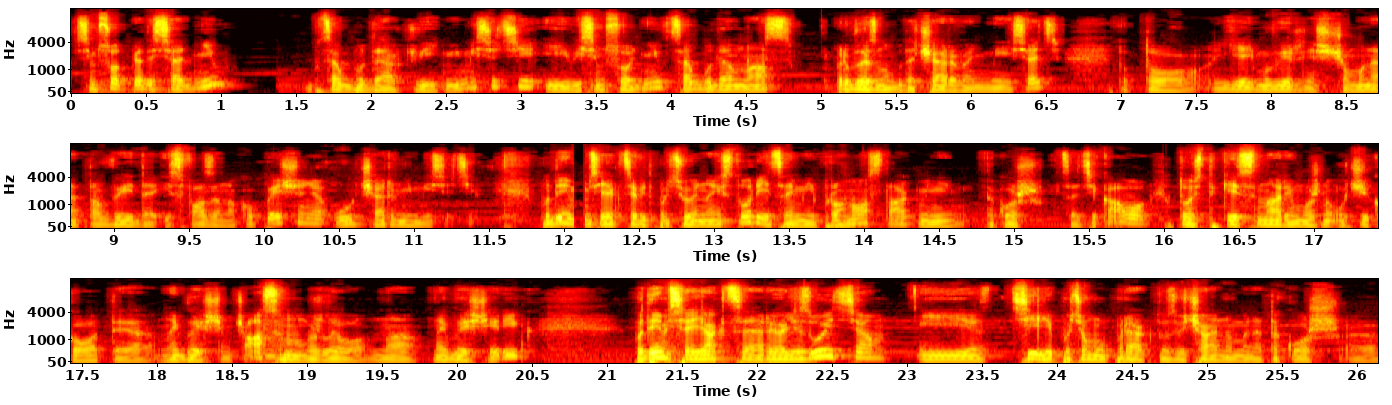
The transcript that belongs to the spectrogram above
750 днів це буде в квітні місяці, і 800 днів це буде в нас приблизно буде червень місяць. Тобто є ймовірність, що монета вийде із фази накопичення у червні місяці. Подивимося, як це відпрацює на історії. Це мій прогноз. Так мені також це цікаво. Тобто такий сценарій можна очікувати найближчим часом, можливо, на найближчий рік. Подивимося, як це реалізується. І цілі по цьому проекту, звичайно, в мене також е,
